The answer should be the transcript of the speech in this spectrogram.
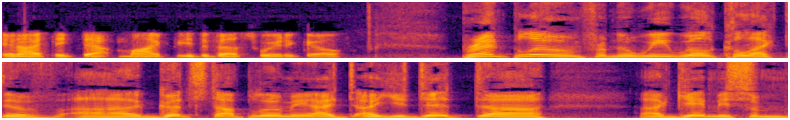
And I think that might be the best way to go. Brent Blum from the We Will Collective. Uh, good stuff, Bloomy. I, uh, you did uh, uh, gave me some,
